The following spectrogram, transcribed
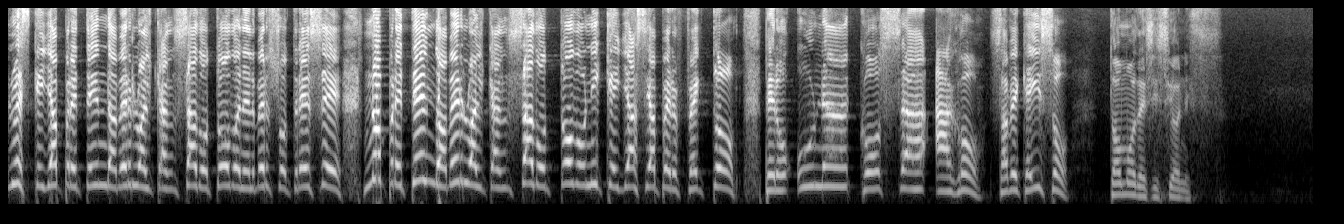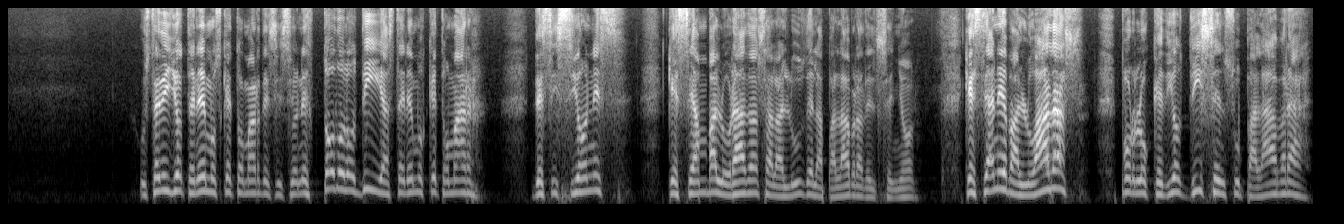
no es que ya pretenda haberlo alcanzado todo en el verso 13, no pretendo haberlo alcanzado todo ni que ya sea perfecto, pero una cosa hago. ¿Sabe qué hizo? Tomo decisiones. Usted y yo tenemos que tomar decisiones, todos los días tenemos que tomar decisiones que sean valoradas a la luz de la palabra del Señor que sean evaluadas por lo que Dios dice en su palabra.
